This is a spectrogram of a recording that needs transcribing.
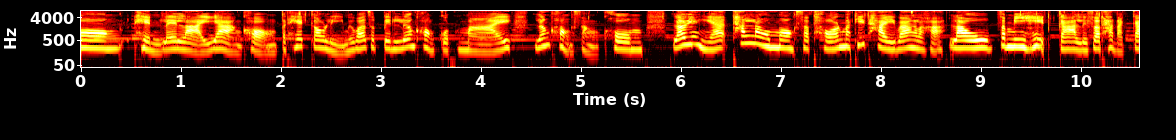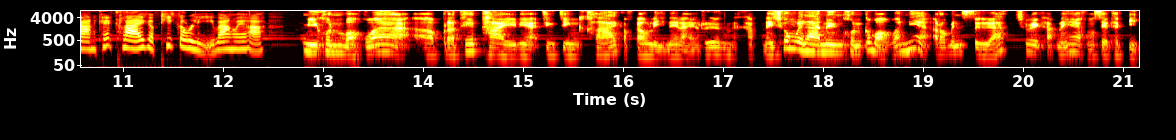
มองเห็นหลาย ๆ อย่างของประเทศเกาหลี ไม่ว่าจะเป็นเรื่องของกฎหมาย เรื่องของสังคม แล้วอย่างเงี้ยถ้าเรามองสะท้อนมาที่ไทยบ้างล่ะคะ เราจะมีเหตุการณ์หรือสถานการณ์คล้าย ๆ กับที่เกาหลีบ้างไหมคะ มีคนบอกว่าประเทศไทยเนี่ยจริง ๆ คล้ายกับเกาหลีในหลายเรื่องนะครับ ในช่วงเวลาหนึ่งคนก็บอกว่าเนี่ยเราเป็นเสือใช่ไหมครับในแง่ของเศรษฐกิจ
